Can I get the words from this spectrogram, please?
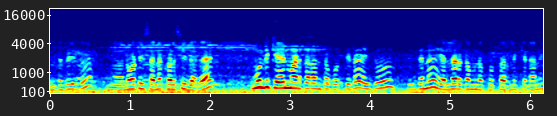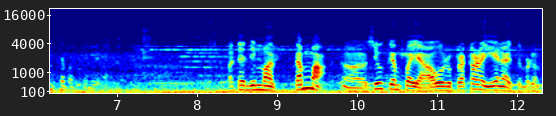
ಎಂಥದ್ದು ಇದು ನೋಟಿಸನ್ನು ಕಳಿಸಿದ್ದಾರೆ. ಮುಂದಕ್ಕೆ ಏನು ಮಾಡ್ತಾರಂತ ಗೊತ್ತಿಲ್ಲ. ಇದು, ಇದನ್ನು ಎಲ್ಲರ ಗಮನಕ್ಕೂ ತರಲಿಕ್ಕೆ ನಾನು ಇಚ್ಛೆ ಪಡ್ತೀನಿ. ಮತ್ತು ನಿಮ್ಮ ತಮ್ಮ ಶಿವಕೆಂಪಯ್ಯ ಅವ್ರ ಪ್ರಕರಣ ಏನಾಯಿತು ಮೇಡಮ್?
